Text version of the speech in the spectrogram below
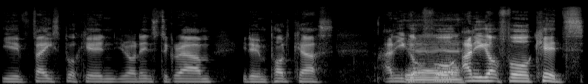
you're Facebooking, you're on Instagram, you're doing podcasts and you got yeah. four, and you got four kids,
